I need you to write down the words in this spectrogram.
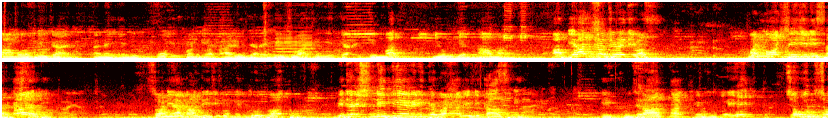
લાંબો થઈ જાય અને એની કોઈ પણ પ્રકારની જ્યારે વેચવા જઈએ ત્યારે કિંમત યોગ્ય ના મળે. આપ યાદ કરજો એ દિવસ. મનમોહનસિંહજીની સરકાર હતી. સોનિયા ગાંધીજીનું નેતૃત્વ હતું. વિદેશ નીતિ એવી રીતે બનાવી નિકાસની. કે ગુજરાતના ખેડૂતોએ ચૌદસો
